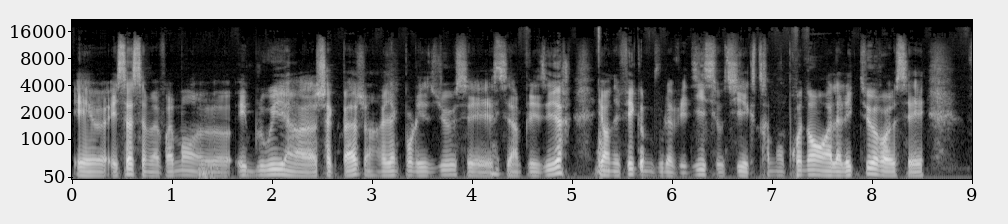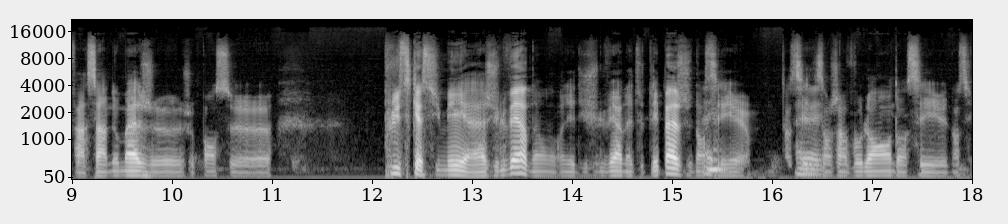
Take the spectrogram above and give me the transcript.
Et, euh, et ça, ça m'a vraiment ébloui à chaque page. Hein. Rien que pour les yeux, c'est un plaisir. Et en effet, comme vous l'avez dit, c'est aussi extrêmement prenant à la lecture. C'est enfin, un hommage, je pense plus qu'assumé à Jules Verne. Il y a du Jules Verne à toutes les pages dans ces, dans ces engins volants, dans ces, dans ces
